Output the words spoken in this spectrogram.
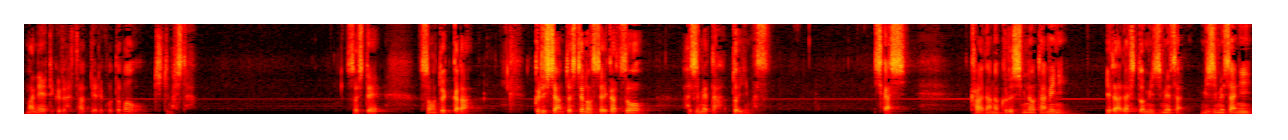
招いてくださっている言葉を聞きました。そしてその時からクリスチャンとしての生活を始めたと言います。しかし体の苦しみのために苛立ちと惨めさ惨めさに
